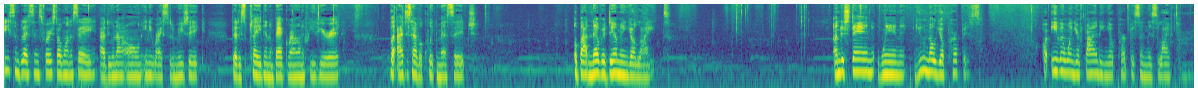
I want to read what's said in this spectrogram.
Peace and blessings. First, I want to say I do not own any rights to the music that is played in the background if you hear it. But I just have a quick message about never dimming your light. Understand when you know your purpose, or even when you're finding your purpose in this lifetime,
